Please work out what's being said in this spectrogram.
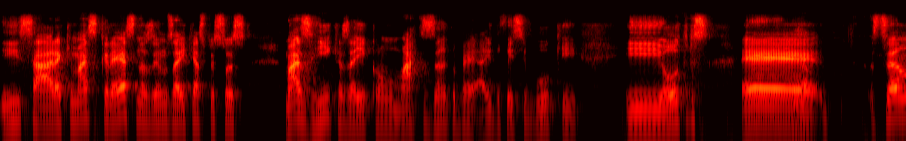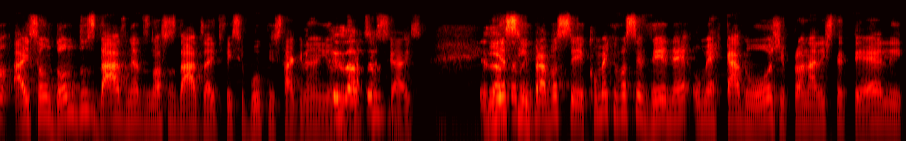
Isso, a área que mais cresce, nós vemos aí que as pessoas mais ricas aí, como Mark Zuckerberg aí do Facebook e outros, é, são, aí são donos dos dados, né? Dos nossos dados aí do Facebook, Instagram e outras Exatamente. redes sociais. Exatamente. E assim, para você, como é que você vê né, o mercado hoje para analista ETL?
